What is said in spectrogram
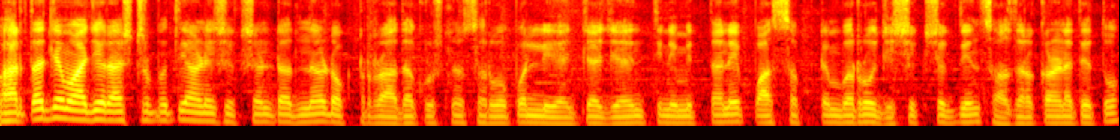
भारताचे माजी राष्ट्रपती आणि शिक्षणतज्ज्ञ डॉक्टर राधाकृष्ण सर्वपल्ली यांच्या जयंतीनिमित्ताने पाच सप्टेंबर रोजी शिक्षक दिन साजरा करण्यात येतो.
